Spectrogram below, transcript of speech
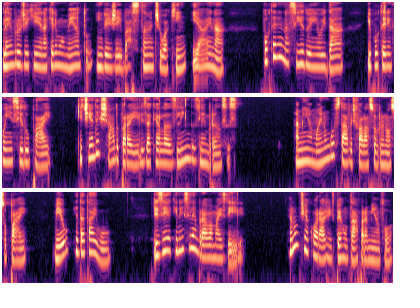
Lembro de que naquele momento invejei bastante o Akin e a Ainá, por terem nascido em Uidá e por terem conhecido o pai, que tinha deixado para eles aquelas lindas lembranças. A minha mãe não gostava de falar sobre o nosso pai, meu e da Taiwu. Dizia que nem se lembrava mais dele. Eu não tinha coragem de perguntar para minha avó.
